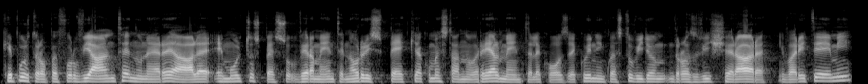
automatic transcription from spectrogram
che purtroppo è fuorviante, non è reale e molto spesso veramente non rispecchia come stanno realmente le cose. Quindi in questo video andrò a sviscerare i vari temi,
